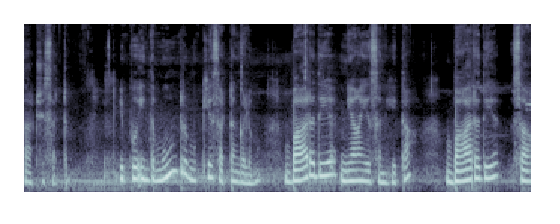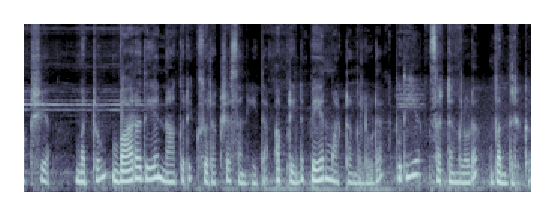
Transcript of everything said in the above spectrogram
சாட்சி சட்டம். இப்போ இந்த மூன்று முக்கிய சட்டங்களும் பாரதிய நியாய சன்ஹிதா பாரதிய சாட்சிய மற்றும் பாரதிய நாகரிக் சுரக்ஷா சன்ஹிதா அப்படின்னு பெயர் மாற்றங்களோட புதிய சட்டங்களோட வந்திருக்கு.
